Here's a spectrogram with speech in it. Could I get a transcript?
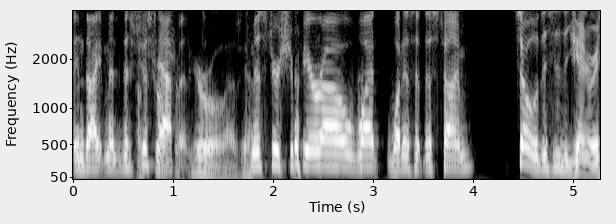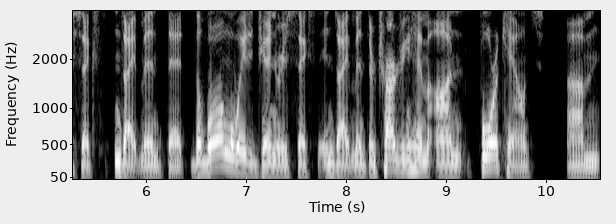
indictment? This I'm just sure happened. Shapiro has, yeah. Mr. Shapiro, what what is it this time? So this is the January 6th indictment that the long-awaited January 6th indictment. They're charging him on four counts. Um,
